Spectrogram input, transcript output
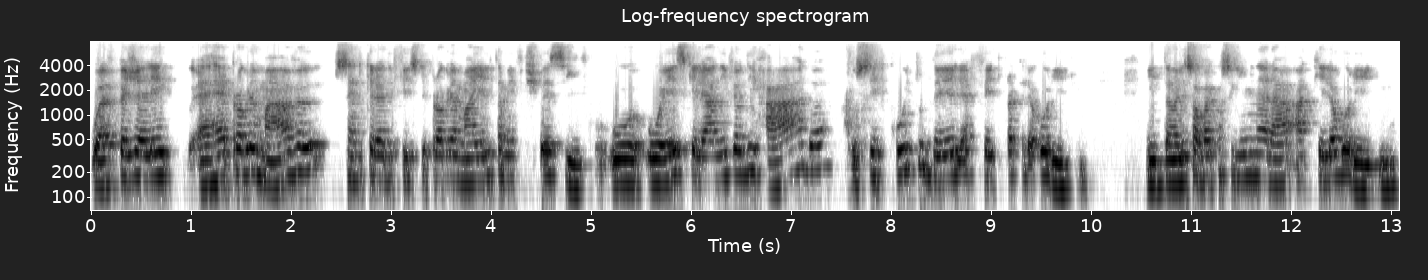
O FPGA é reprogramável, sendo que ele é difícil de programar e ele também fica específico. O, o ASIC ele é a nível de hardware, o circuito dele é feito para aquele algoritmo. Então ele só vai conseguir minerar aquele algoritmo.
